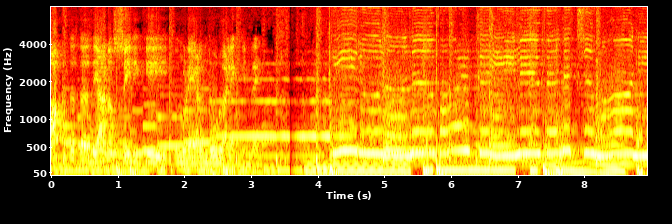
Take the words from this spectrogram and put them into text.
வாக்குத்தத்த தியான செய்திக்கு உங்களுடைய அன்போடு அழைக்கின்றேன். வாழ்க்கையிலே வெளிச்சமானிரே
